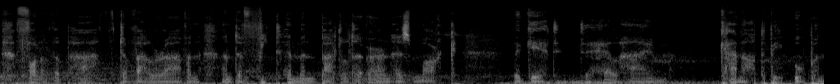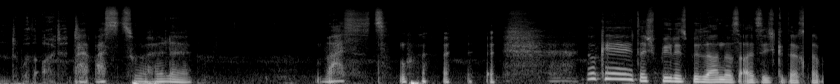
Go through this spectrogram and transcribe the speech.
Follow the path to Valravan and defeat him in battle to earn his mark. The gate to Helheim cannot be opened without it. Wa- Was zur Hölle? Was? okay, das Spiel ist ein bisschen anders, als ich gedacht habe.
